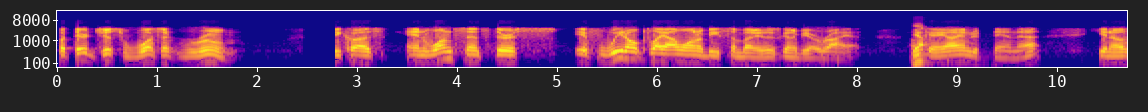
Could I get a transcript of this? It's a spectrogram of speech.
but there just wasn't room. Because, in one sense, there's if we don't play I Want to Be Somebody, there's going to be a riot. Yep. Okay, I understand that. You know,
